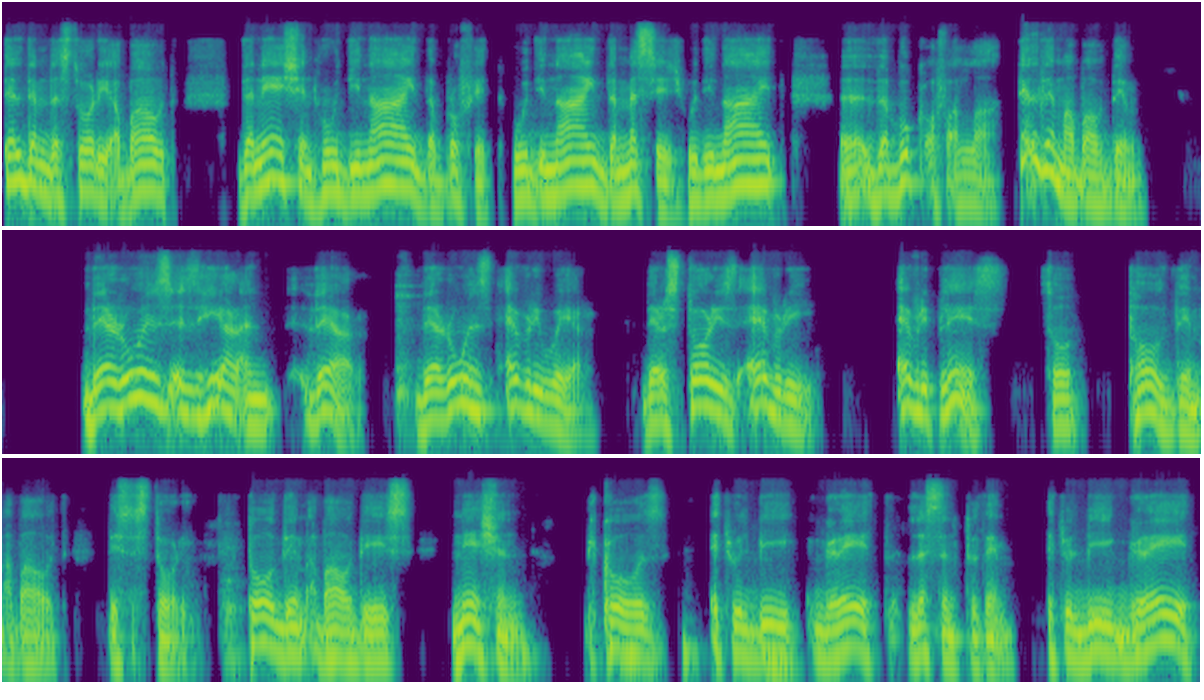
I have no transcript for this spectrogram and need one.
Tell them the story about the nation who denied the prophet, who denied the message, who denied uh, the book of Allah. Tell them about them. Their ruins is here and there. Their ruins everywhere Their stories every every place. So told them about this story. Told them about this nation because it will be great lesson to them. It will be great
